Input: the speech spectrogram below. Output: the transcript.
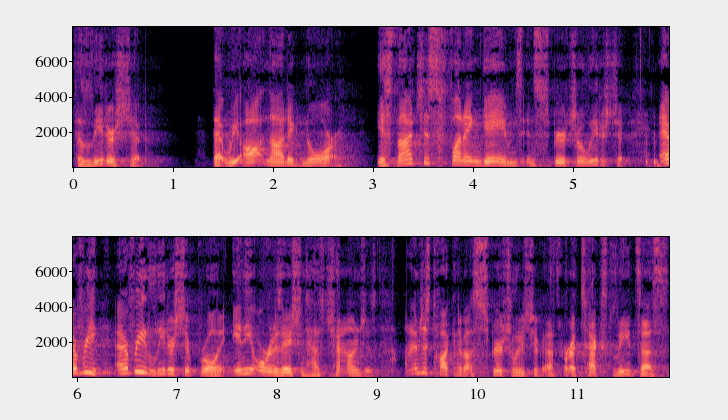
to leadership that we ought not ignore it's not just fun and games in spiritual leadership. Every, every leadership role in any organization has challenges. I'm just talking about spiritual leadership. That's where our text leads us.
